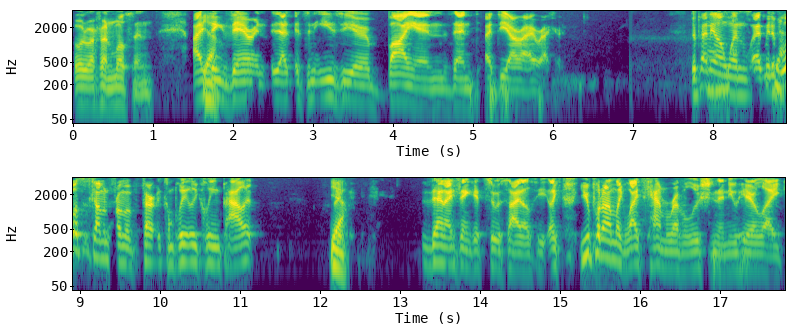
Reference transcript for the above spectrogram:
or to our friend Wilson, I Yeah. think they're in, it's an easier buy-in than a DRI record. Depending on when, I mean, if Yes. Wilson's coming from a completely clean palette, Yeah. Then I think it's suicidal. See, Like you put on like Lights Camera Revolution and you hear like,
